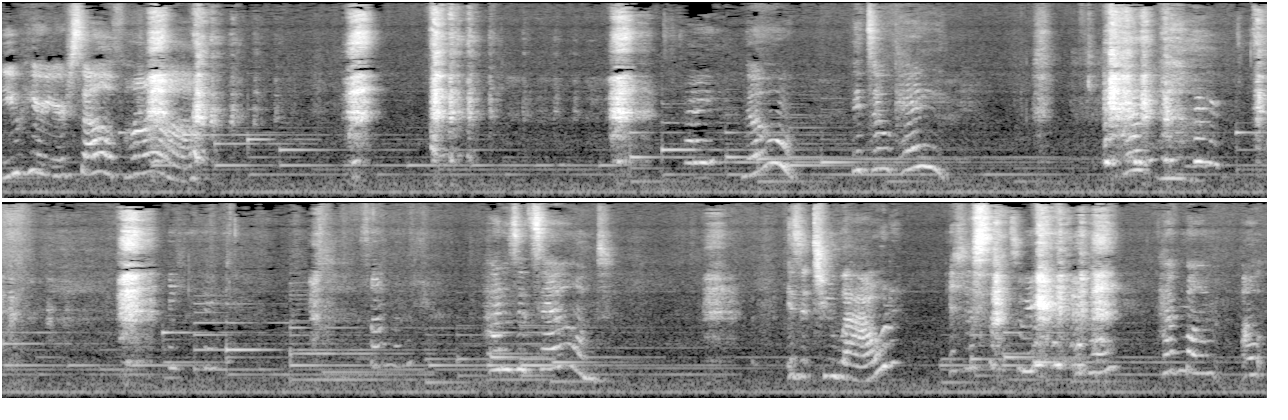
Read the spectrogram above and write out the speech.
yourself, huh? Sorry. No, it's okay. How does it sound? Is it too loud? It just sounds weird. Okay. Have mom. I'll.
